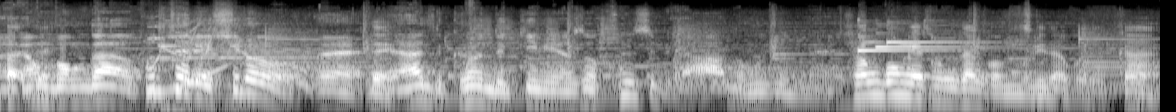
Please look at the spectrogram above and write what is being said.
그냥 뭔가 호텔에 쉬러 예, 네. 하는 그런 느낌이어서 컨셉이 야 너무 좋네 현공의 성당 건물이다 보니까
